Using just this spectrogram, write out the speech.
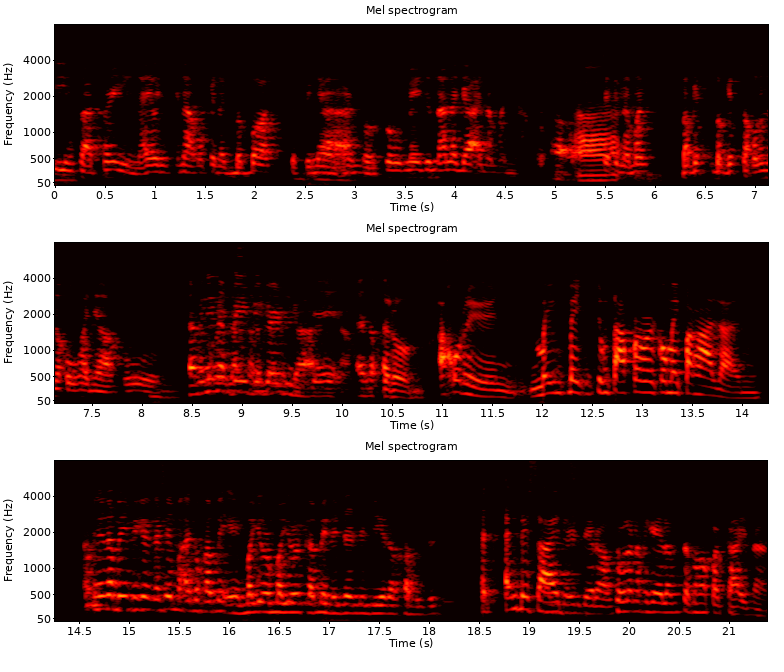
yung sa train. Ayaw niya na ako pinagbabas kasi nga ano. So medyo nalagaan naman niya ako. Oo. Kasi naman bagets-bagets ako nung nakuha niya ako. Kami ni na baby girl hindi. Ano kami? true. Ako rin. May, may, yung Tupperware ko may pangalan. Kami ni na baby girl kasi maano kami eh, mayor-mayor kami, leader-leader kami dun. At, and besides. So wala nakikialam sa mga pagkain na.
